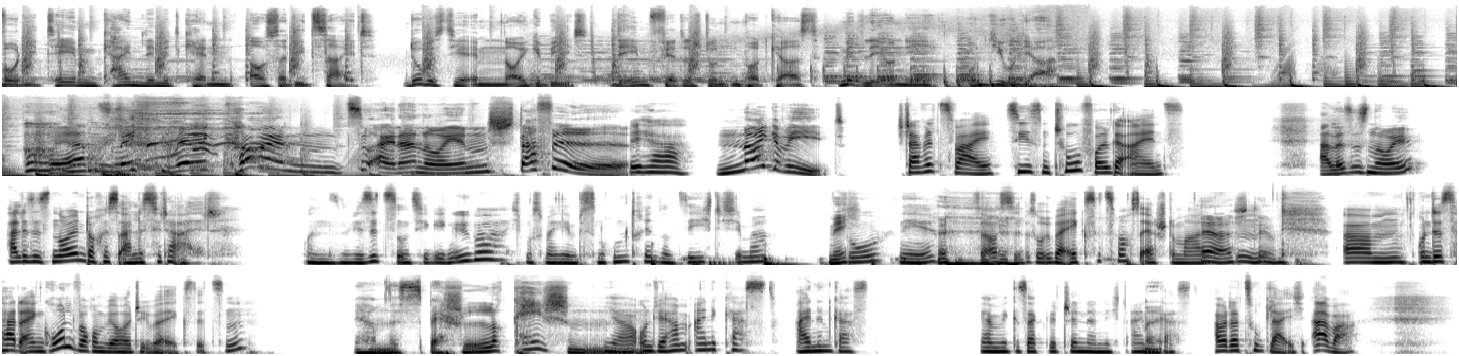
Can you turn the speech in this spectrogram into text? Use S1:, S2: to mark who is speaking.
S1: wo die Themen kein Limit kennen, außer die Zeit. Du bist hier im Neugebiet, dem Viertelstunden-Podcast mit Leonie und Julia.
S2: Herzlich willkommen zu einer neuen Staffel.
S3: Ja.
S2: Neugebiet.
S3: Staffel 2, Season 2, Folge 1.
S2: Alles ist neu.
S3: Alles ist neu und doch ist alles wieder alt. Und wir sitzen uns hier gegenüber. Ich muss mal hier ein bisschen rumdrehen, sonst sehe ich dich immer.
S2: Nicht?
S3: So, nee. So, aus, so über wir auch das erste Mal.
S2: Ja,
S3: Mhm.
S2: stimmt.
S3: Ähm, und das hat einen Grund, warum wir heute über Eck sitzen.
S2: Wir haben eine Special Location.
S3: Ja, und wir haben einen Gast. Einen Gast. Wir haben ja gesagt, wir gendern nicht einen
S2: Nein.
S3: Gast. Aber dazu gleich. Aber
